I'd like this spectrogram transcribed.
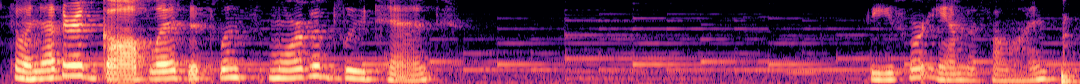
So another goblet. This one's more of a blue tint. These were Amazon.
